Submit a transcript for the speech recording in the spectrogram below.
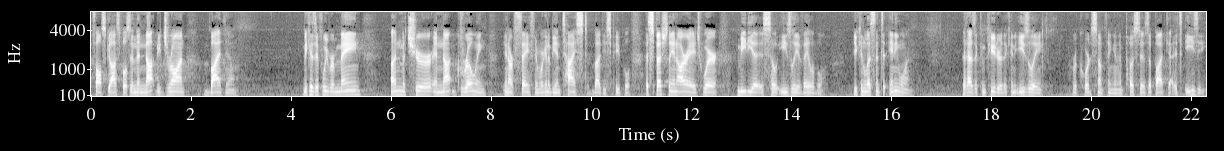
false gospels and then not be drawn by them. Because if we remain unmature and not growing in our faith and we're going to be enticed by these people, especially in our age where media is so easily available. You can listen to anyone that has a computer that can easily record something and then post it as a podcast. It's easy.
